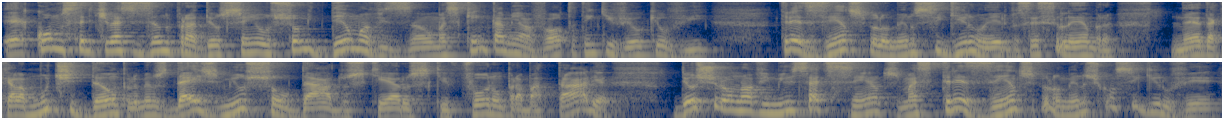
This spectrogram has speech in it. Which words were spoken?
é como se ele estivesse dizendo para Deus: Senhor, o Senhor me deu uma visão, mas quem está à minha volta tem que ver o que eu vi. 300 pelo menos seguiram ele. Você se lembra né, daquela multidão, pelo menos 10 mil soldados que eram os que foram para a batalha. Deus tirou 9.700, mas 300 pelo menos conseguiram ver,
